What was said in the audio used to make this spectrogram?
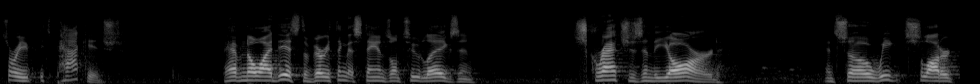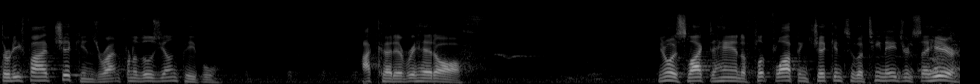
sorry, it's packaged. They have no idea it's the very thing that stands on two legs and scratches in the yard and so we slaughtered 35 chickens right in front of those young people. I cut every head off. You know what it's like to hand a flip flopping chicken to a teenager and say, Here,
